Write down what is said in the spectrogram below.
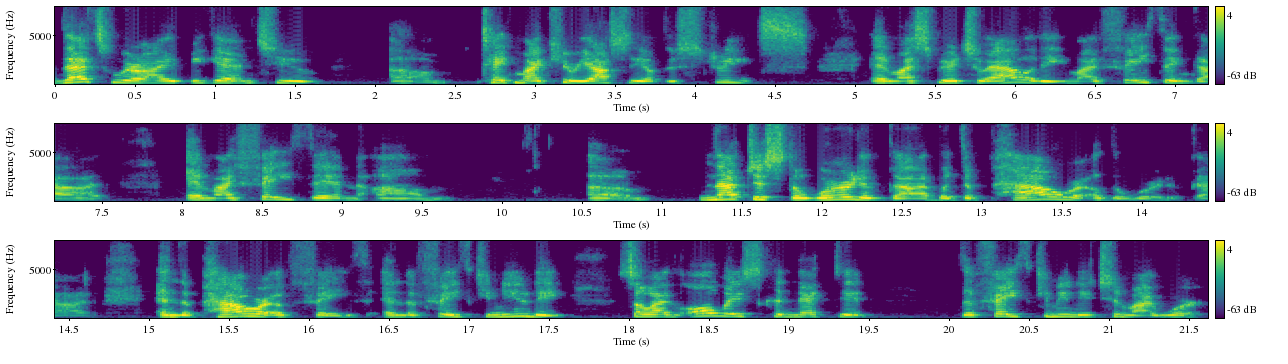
that's where i began to um, take my curiosity of the streets and my spirituality my faith in god and my faith in um, um, not just the word of God, but the power of the word of God and the power of faith and the faith community. So I've always connected the faith community to my work,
